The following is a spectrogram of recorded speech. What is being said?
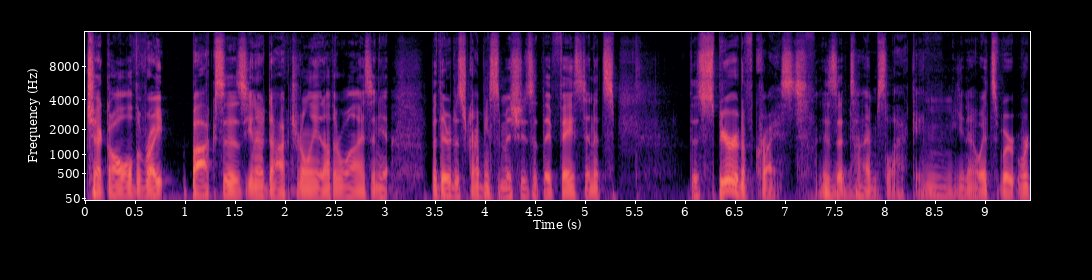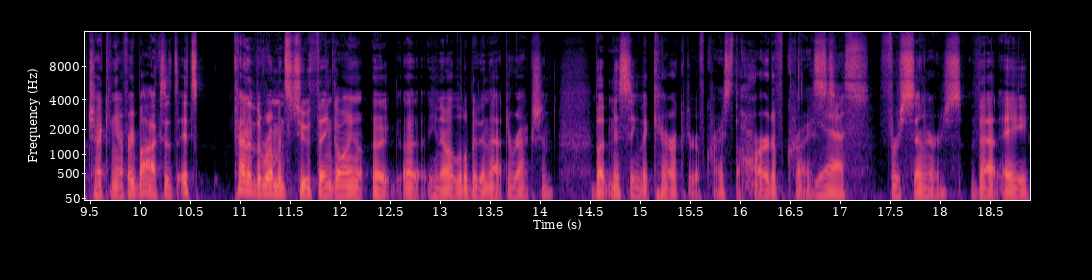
check all the right boxes, you know, doctrinally and otherwise. And yet, but they're describing some issues that they faced, and it's the spirit of Christ is at times lacking. You know, it's we're, we're checking every box. It's it's kind of the Romans two thing going, uh, uh, you know, a little bit in that direction, but missing the character of Christ, the heart of Christ Yes. for sinners that a,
